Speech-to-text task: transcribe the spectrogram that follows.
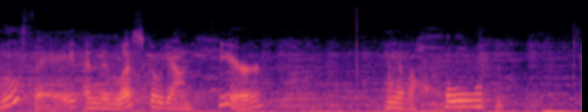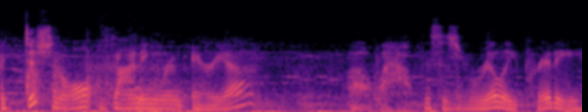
buffet, and then let's go down here. We have a whole additional dining room area. Oh wow, this is really pretty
